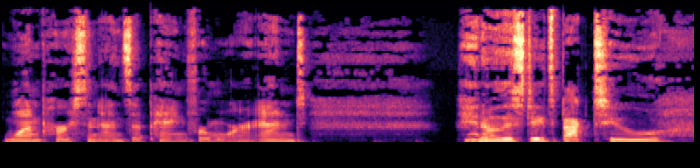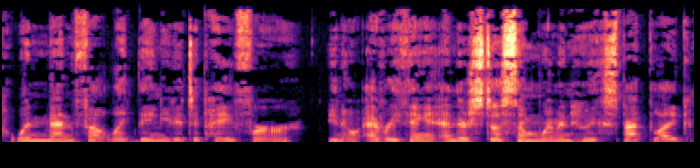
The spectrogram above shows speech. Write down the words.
one person ends up paying for more. And, you know, this dates back to when men felt like they needed to pay for, you know, everything. And there's still some women who expect like,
